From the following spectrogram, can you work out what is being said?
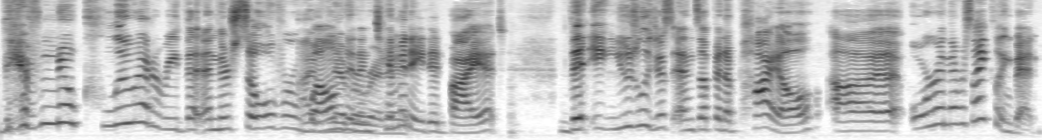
They have no clue how to read that, and they're so overwhelmed and intimidated it. by it that it usually just ends up in a pile uh, or in the recycling bin.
